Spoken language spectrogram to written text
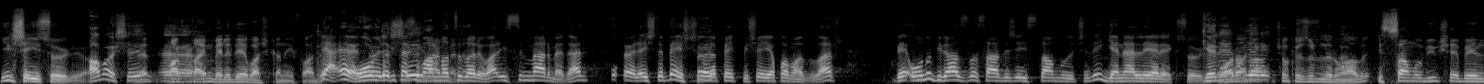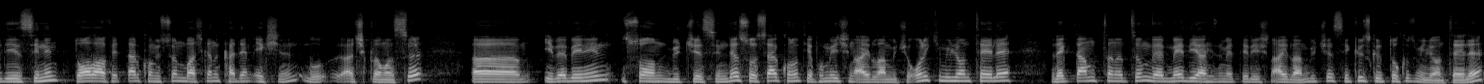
bir şeyi söylüyor. Ama şeyin e, part-time belediye başkanı ifade. Ya evet Orada öyle bir takım şey- anlatıları var isim vermeden. Öyle işte 5 yılda Evet. pek bir şey yapamadılar. Ve onu biraz da sadece İstanbul için değil genelleyerek söylüyor. Genel- Bu arada çok özür dilerim abi. İstanbul Büyükşehir Belediyesi'nin Doğal Afetler Komisyonu Başkanı Kadem Ekşi'nin bu açıklaması. Ee, İBB'nin son bütçesinde sosyal konut yapımı için ayrılan bütçe 12 milyon TL, reklam tanıtım ve medya hizmetleri için ayrılan bütçe 849 milyon TL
